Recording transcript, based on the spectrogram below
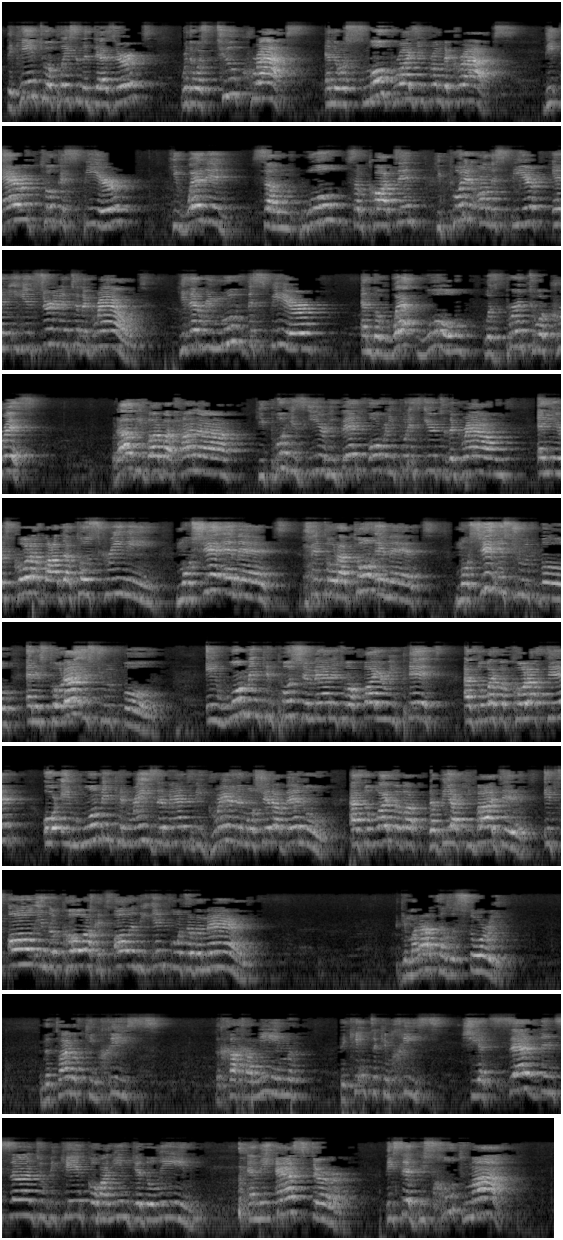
They came to a place in the desert where there was two cracks and there was smoke rising from the cracks. The Arab took a spear, he wetted some wool, some cotton, he put it on the spear, and he inserted it into the ground. He then removed the spear, and the wet wool was burnt to a crisp. Rabbi Bar Bar Hana, he put his ear, he bent over and he put his ear to the ground, and he hears Korach Ba'adato screaming, Moshe Emet, V'Torato Emet. Moshe is truthful, and his Torah is truthful. A woman can push a man into a fiery pit, as the wife of Korach did, or a woman can raise a man to be greater than Moshe Rabbeinu, as the wife of a, Rabbi Akiva did. It's all in the koach, it's all in the influence of a man. The Gemara tells a story. In the time of Kimchis, the Chachamim, they came to Kimchis. She had seven sons who became Kohanim Gedolim. And they asked her, they said, Bishchut ma,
